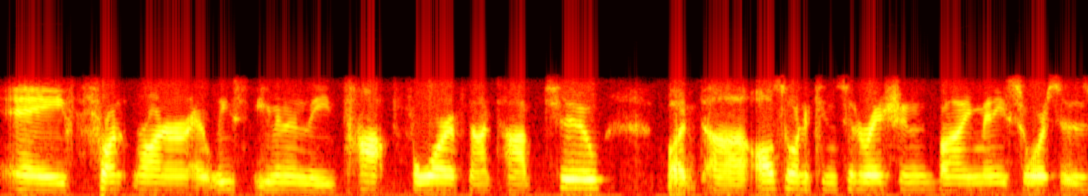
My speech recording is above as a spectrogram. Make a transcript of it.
a front runner, at least even in the top four, if not top two, but uh, also under consideration by many sources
